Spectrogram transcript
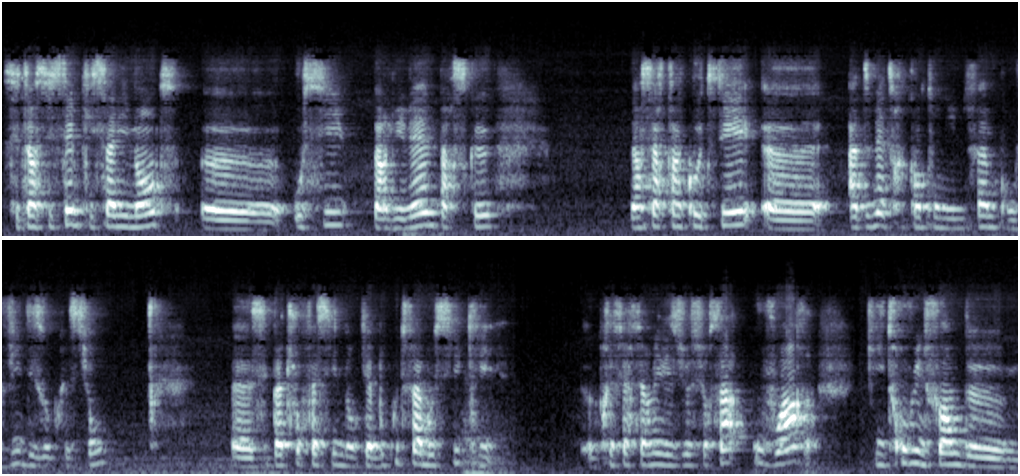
C'est un système qui s'alimente euh, aussi par lui-même parce que d'un certain côté, admettre quand on est une femme qu'on vit des oppressions, c'est pas toujours facile. Donc il y a beaucoup de femmes aussi qui préfèrent fermer les yeux sur ça ou voir qu'ils trouvent une forme de,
